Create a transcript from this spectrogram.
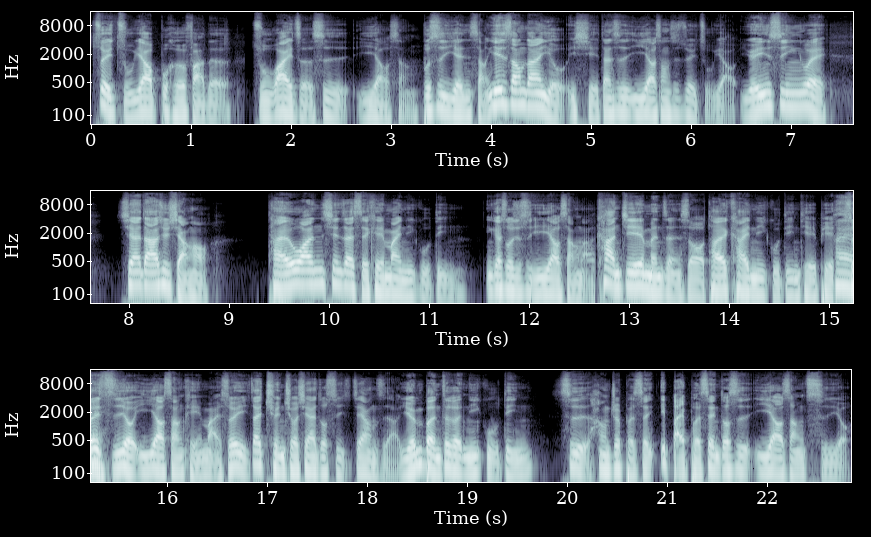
最主要不合法的阻碍者是医药商，不是烟商。烟商当然有一些，但是医药商是最主要。原因是因为现在大家去想哦，台湾现在谁可以卖尼古丁？应该说就是医药商了。看这些门诊的时候，他会开尼古丁贴片哎，所以只有医药商可以卖。所以在全球现在都是这样子啊。原本这个尼古丁是 hundred percent 一百 percent 都是医药商持有，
